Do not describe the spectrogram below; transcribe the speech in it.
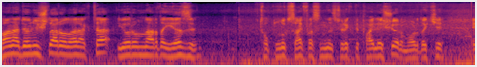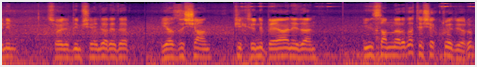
Bana dönüşler olarak da yorumlarda yazın. Topluluk sayfasında sürekli paylaşıyorum. Oradaki benim söylediğim şeylere de yazışan, fikrini beyan eden insanlara da teşekkür ediyorum.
